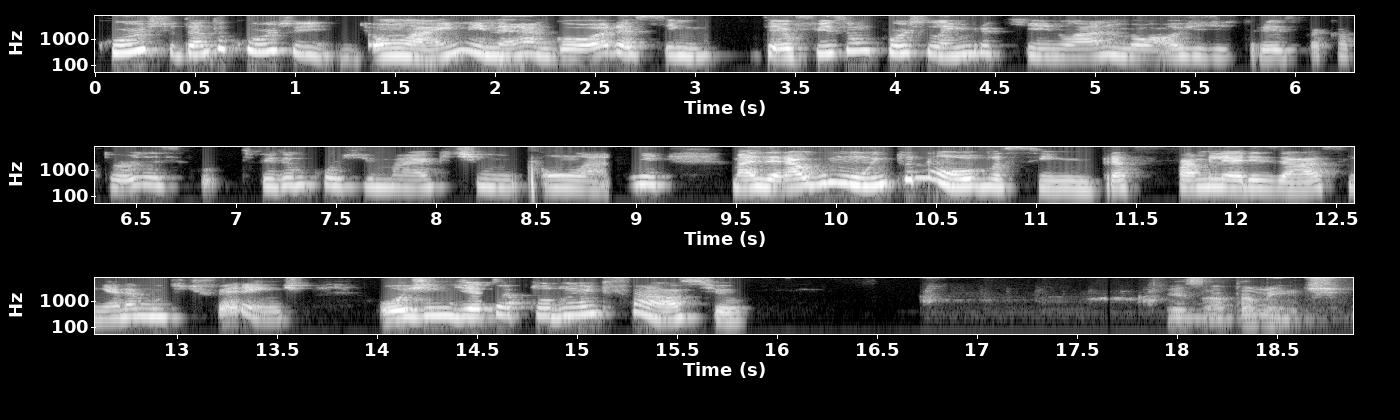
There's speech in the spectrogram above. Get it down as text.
Curso, tanto curso online, né? Agora, assim, eu fiz um curso, lembro que lá no meu auge de 13 para 14, fiz um curso de marketing online, mas era algo muito novo, assim, para familiarizar, assim, era muito diferente. Hoje em dia tá tudo muito fácil. Exatamente,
